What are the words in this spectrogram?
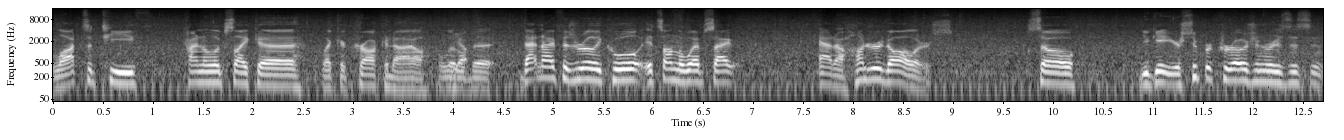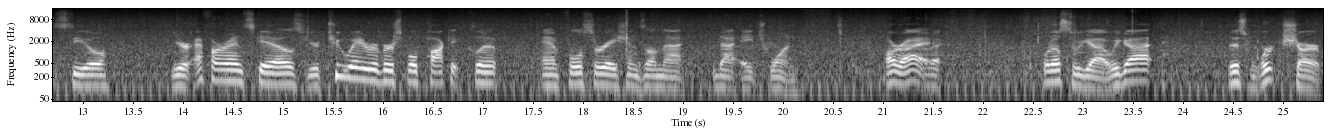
lots of teeth, kind of looks like a like a crocodile a little yep. bit. That knife is really cool. It's on the website at a hundred dollars. So you get your super corrosion resistant steel, your FRN scales, your two-way reversible pocket clip, and full serrations on that that H1. All right. What else do we got? We got this Work Sharp.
